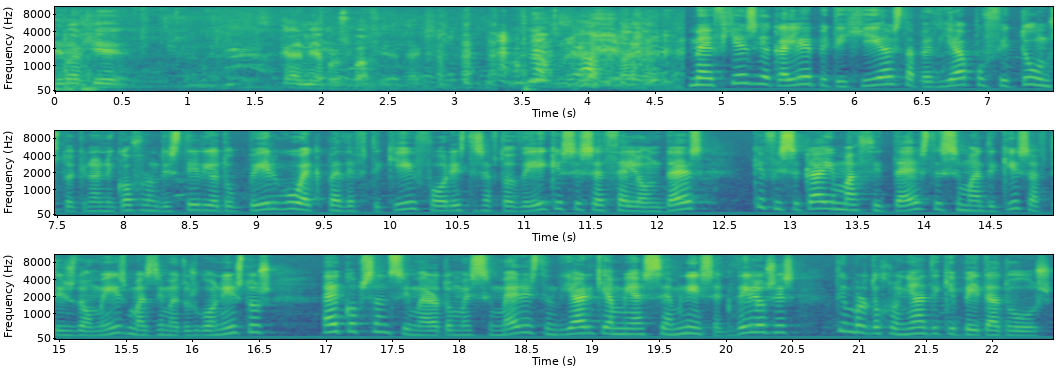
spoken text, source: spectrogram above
Δήμαρχε, κάνει μια προσπάθεια, εντάξει. Με ευχές για καλή επιτυχία στα παιδιά που φοιτούν στο κοινωνικό φροντιστήριο του Πύργου, εκπαιδευτικοί, φορείς της αυτοδιοίκησης, εθελοντές και φυσικά οι μαθητές της σημαντικής αυτής δομής μαζί με τους γονείς τους έκοψαν σήμερα το μεσημέρι στην διάρκεια μιας σεμνής εκδήλωσης την πρωτοχρονιάτικη πίτα τους.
